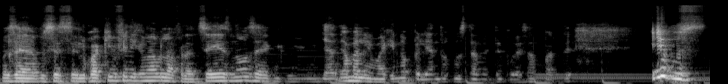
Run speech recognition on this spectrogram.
O sea, pues es el Joaquín Phoenix no habla francés, ¿no? O sea, ya, ya me lo imagino peleando justamente por esa parte. Y pues,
